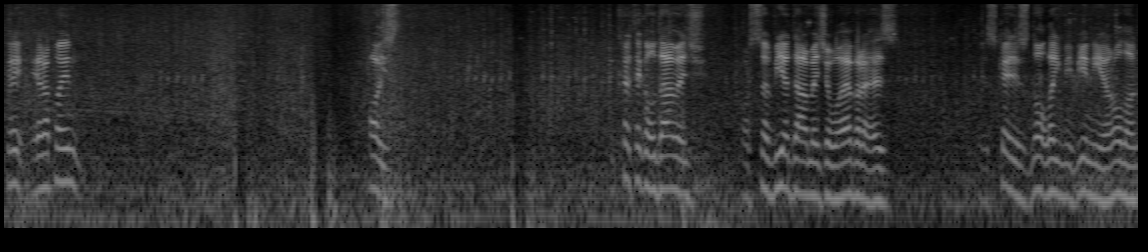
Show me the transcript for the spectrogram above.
Okay, airplane. Oh, he's critical damage or severe damage or whatever it is. This guy does not like me being here. Hold on.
